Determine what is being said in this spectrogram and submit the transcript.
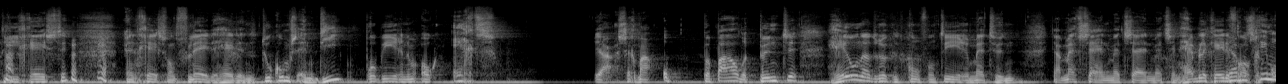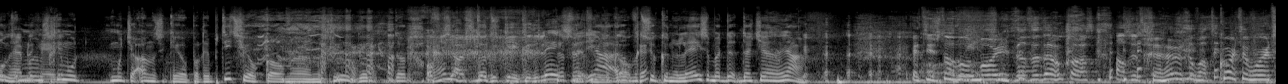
drie geesten. En geest van het verleden, heden en de toekomst. En die proberen hem ook echt, ja, zeg maar, op bepaalde punten heel nadrukkelijk te confronteren met hun, ja, met zijn, met zijn, met zijn hebbelijkheden. Ja, vooral misschien, zijn moet, onhebbelijkheden. misschien moet, moet je anders een keer op een repetitie ook komen, Michiel. Dat, dat, Of je zou ze ook een keer kunnen lezen Dat ja, ook, ze kunnen lezen, maar dat, dat je... Ja. Het is toch wel mooi dat het ook als, als het geheugen wat korter wordt...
